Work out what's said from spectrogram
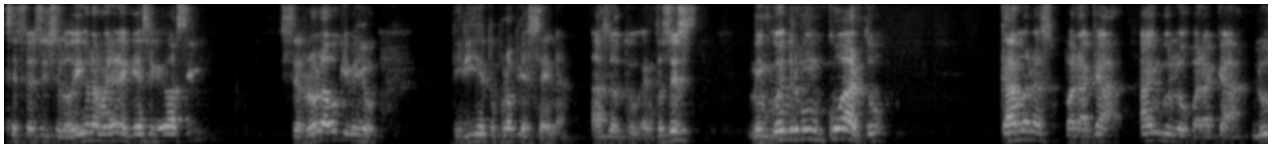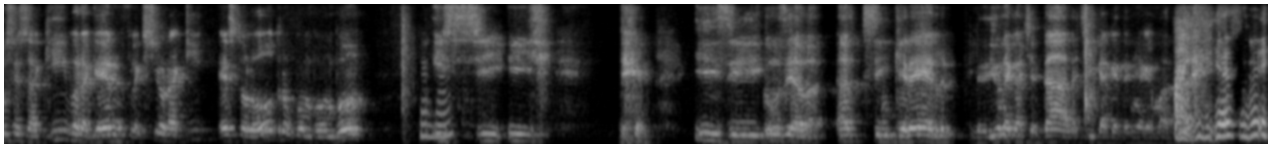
si se lo dijo de una manera que ella se quedó así, cerró la boca y me dijo, dirige tu propia escena, hazlo tú. Entonces me encuentro en un cuarto, cámaras para acá, ángulo para acá, luces aquí para que haya reflexión aquí, esto, lo otro, pum, pum, pum. Y si, y, y si, ¿cómo se llama? Ah, sin querer, le di una cachetada a la chica que tenía que matar. Ay, Dios mío.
